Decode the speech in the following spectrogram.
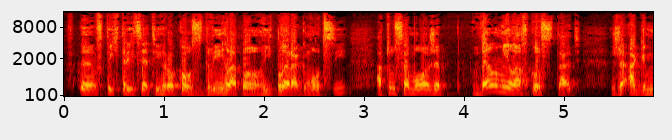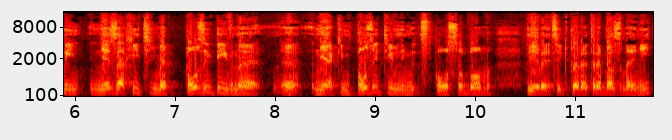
v, e, v tých 30 rokoch zdvihla toho Hitlera k moci a tu sa môže veľmi ľahko stať, že ak my nezachytíme pozitívne, e, nejakým pozitívnym spôsobom tie veci, ktoré treba zmeniť,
